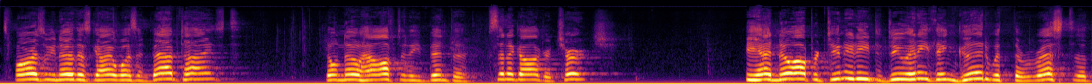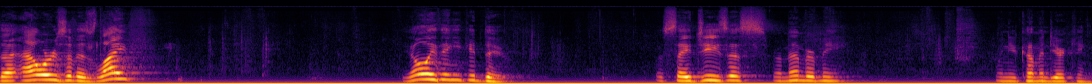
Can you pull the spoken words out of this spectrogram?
As far as we know, this guy wasn't baptized. Don't know how often he'd been to synagogue or church. He had no opportunity to do anything good with the rest of the hours of his life. The only thing he could do was say, Jesus, remember me when you come into your kingdom.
